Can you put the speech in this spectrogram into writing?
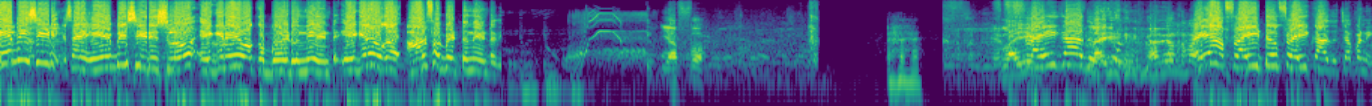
ఏబిసిడి సరే ఏబిసిడిస్లో ఎగిరే ఒక బర్డ్ ఉంది ఏంటి? ఎగిరే ఒక ఆల్ఫాబెట్ ఉంది ఏంటది? ఎఫ్ ఫ్లై ఫ్లై కాదు. అయ్యా ఫ్లైట్ ఫ్లై కాదు. చెప్పండి.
